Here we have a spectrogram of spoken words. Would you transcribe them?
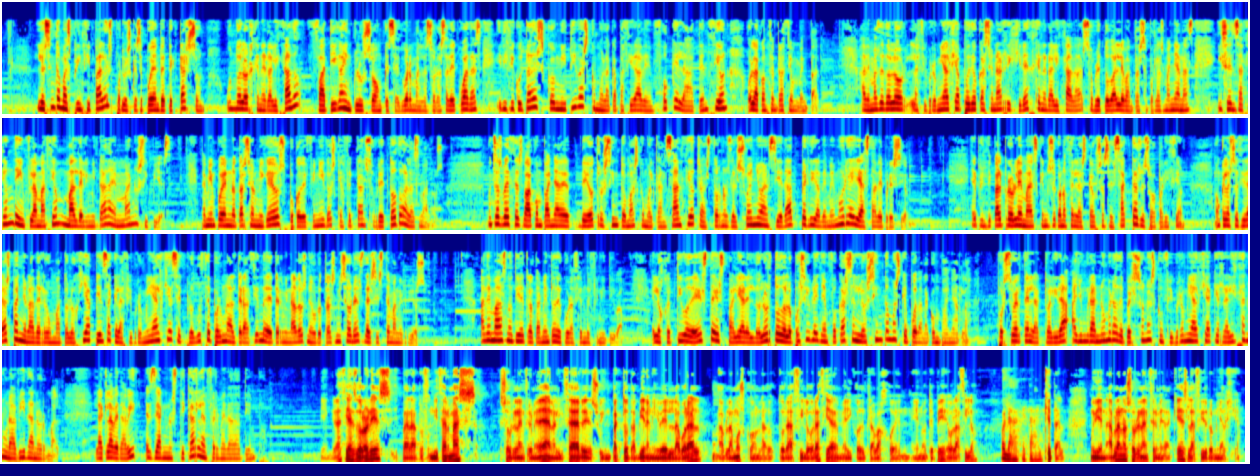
Los síntomas principales por los que se pueden detectar son un dolor generalizado, fatiga incluso aunque se duerman las horas adecuadas y dificultades cognitivas como la capacidad de enfoque, la atención o la concentración mental. Además de dolor, la fibromialgia puede ocasionar rigidez generalizada, sobre todo al levantarse por las mañanas, y sensación de inflamación mal delimitada en manos y pies. También pueden notarse hormigueos poco definidos que afectan sobre todo a las manos. Muchas veces va acompañada de, otros síntomas como el cansancio, trastornos del sueño, ansiedad, pérdida de memoria y hasta depresión. El principal problema es que no se conocen las causas exactas de su aparición, aunque la Sociedad Española de Reumatología piensa que la fibromialgia se produce por una alteración de determinados neurotransmisores del sistema nervioso. Además, no tiene tratamiento de curación definitiva. El objetivo de este es paliar el dolor todo lo posible y enfocarse en los síntomas que puedan acompañarla. Por suerte, en la actualidad hay un gran número de personas con fibromialgia que realizan una vida normal. La clave, David, es diagnosticar la enfermedad a tiempo. Bien, gracias Dolores. Para profundizar más sobre la enfermedad y analizar eh, su impacto también a nivel laboral, hablamos con la doctora Filo Gracia, médico del trabajo en, OTP. Hola Filo. Hola, ¿qué tal? ¿Qué tal? Muy bien, háblanos sobre la enfermedad. ¿Qué es la fibromialgia?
